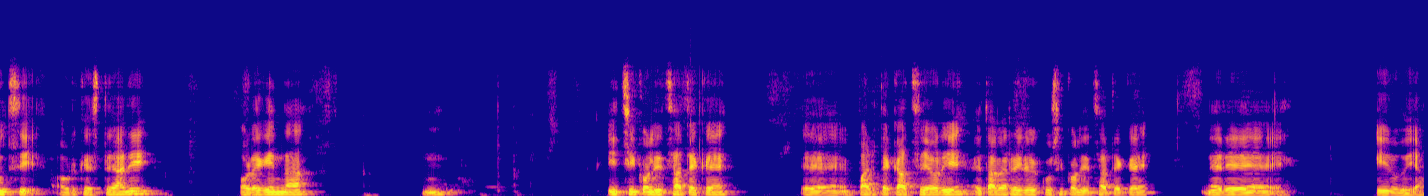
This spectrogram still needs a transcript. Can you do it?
utzi aurkesteari, horregin da, hmm? itxiko litzateke e, partekatze hori eta berriro ikusiko litzateke nire irudia.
